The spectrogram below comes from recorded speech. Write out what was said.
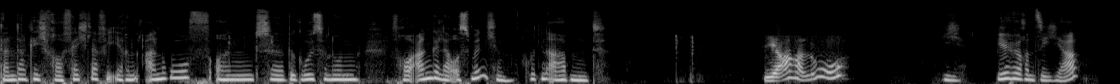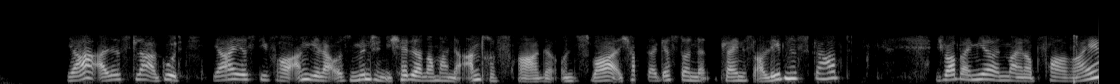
Dann danke ich Frau Fechler für Ihren Anruf und äh, begrüße nun Frau Angela aus München. Guten Abend. Ja, hallo. Wir hören Sie, ja? Ja, alles klar, gut. Ja, hier ist die Frau Angela aus München. Ich hätte da noch mal eine andere Frage. Und zwar, ich habe da gestern ein kleines Erlebnis gehabt. Ich war bei mir in meiner Pfarrei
